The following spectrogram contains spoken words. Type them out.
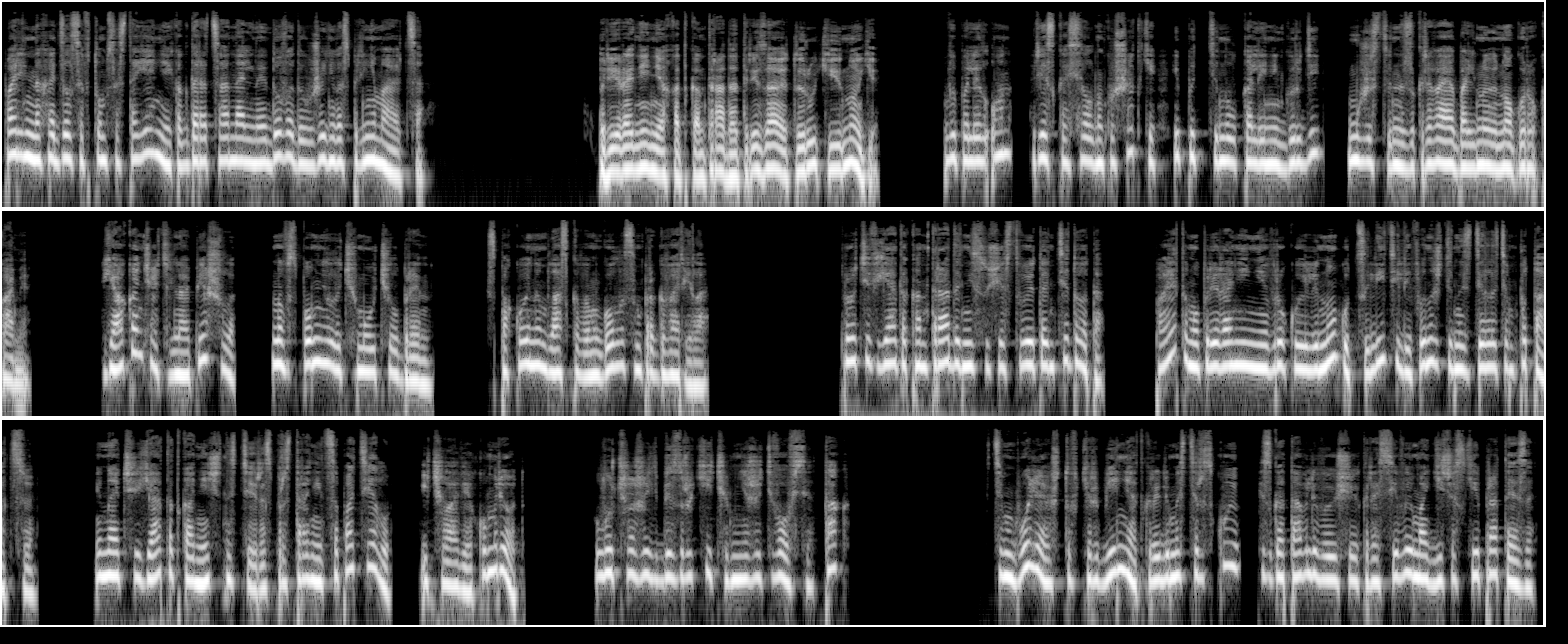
Парень находился в том состоянии, когда рациональные доводы уже не воспринимаются. «При ранениях от контрада отрезают и руки, и ноги», — выпалил он, резко сел на кушетке и подтянул колени к груди, мужественно закрывая больную ногу руками. Я окончательно опешила, но вспомнила, чему учил Брен. Спокойным, ласковым голосом проговорила. «Против яда контрада не существует антидота. Поэтому при ранении в руку или ногу целители вынуждены сделать ампутацию. Иначе яд от конечностей распространится по телу, и человек умрет. Лучше жить без руки, чем не жить вовсе, так? Тем более, что в Кирбене открыли мастерскую, изготавливающую красивые магические протезы.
